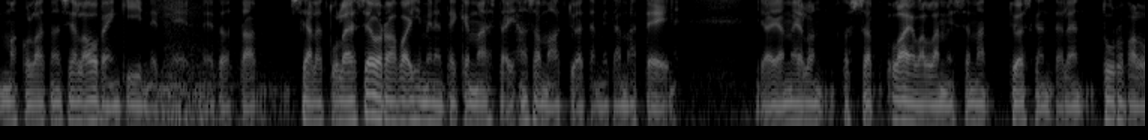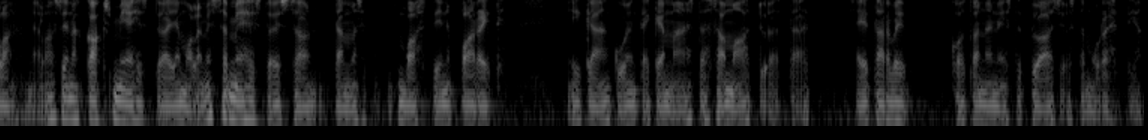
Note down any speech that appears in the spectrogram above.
mä kun laitan siellä oven kiinni, niin, niin tota, siellä tulee seuraava ihminen tekemään sitä ihan samaa työtä, mitä mä tein. Ja, ja meillä on tuossa laivalla, missä mä työskentelen turvalla, meillä on siinä kaksi miehistöä ja molemmissa miehistöissä on tämmöiset vastinparit ikään kuin tekemään sitä samaa työtä. Et ei tarvi kotona niistä työasioista murehtia.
